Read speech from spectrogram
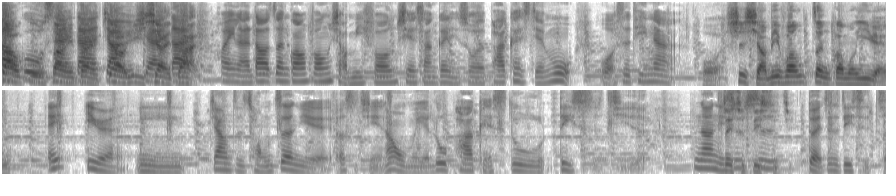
照顾上一代，教育下一代。欢迎来到正光峰小蜜蜂线上跟你说的 podcast 节目，我是缇娜，我是小蜜蜂正光峰议员。哎，议员，你这样子从政也二十几年，那我们也录 podcast 录第十集了，那你这是第十集？对，这是第十集。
